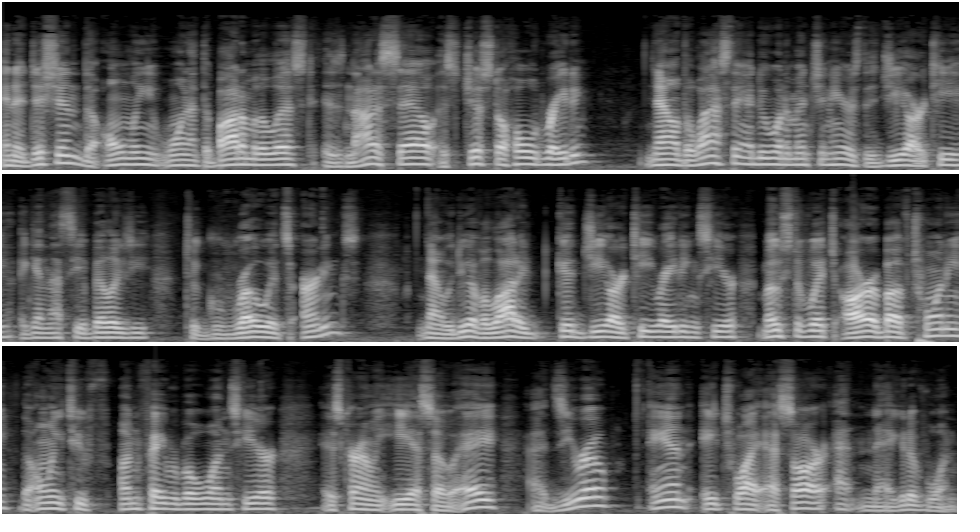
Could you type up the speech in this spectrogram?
In addition, the only one at the bottom of the list is not a sell, it's just a hold rating. Now, the last thing I do want to mention here is the GRT. Again, that's the ability to grow its earnings. Now, we do have a lot of good GRT ratings here, most of which are above 20. The only two unfavorable ones here is currently ESOA at zero and HYSR at negative 1.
